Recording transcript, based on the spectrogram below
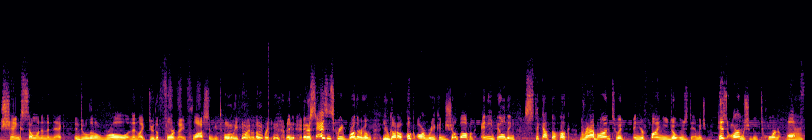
shank someone in the neck, and do a little roll, and then like do the Fortnite floss and be totally fine without breaking. In, in Assassin's Creed Brotherhood, you got a hook arm where you can jump off of any building, stick out the hook, grab onto it, and you're fine. You don't lose damage. His arm should be torn mm-hmm. off.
